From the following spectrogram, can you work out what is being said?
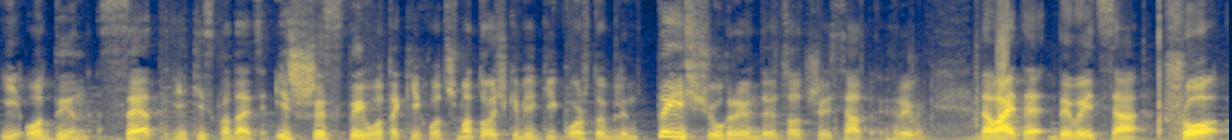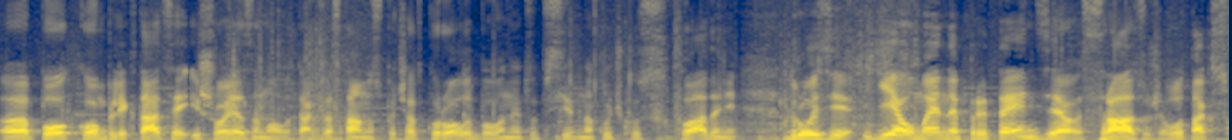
і один сет, який складається із 6 отаких от шматочків, які коштує, блін, 1000 гривень, 960 гривень. Давайте дивитися, що е, по комплектації і що я замовив. Так, достану спочатку роли, бо вони тут всі на кучку складені. Друзі, є у мене претензія сразу же, отак з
